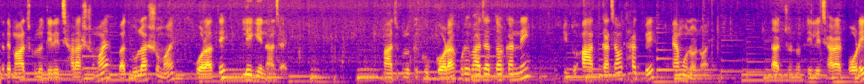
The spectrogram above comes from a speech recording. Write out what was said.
যাতে মাছগুলো তেলে ছাড়ার সময় বা তোলার সময় কড়াতে লেগে না যায়। মাছগুলোকে খুব কড়া করে ভাজার দরকার নেই, কিন্তু আধ কাঁচাও থাকবে এমনও নয়। তার জন্য তেলে ছাড়ার পরে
